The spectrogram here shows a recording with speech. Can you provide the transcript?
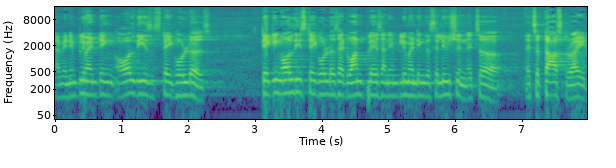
I mean, implementing all these stakeholders, taking all these stakeholders at one place and implementing the solution. It's a, it's a task, right?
